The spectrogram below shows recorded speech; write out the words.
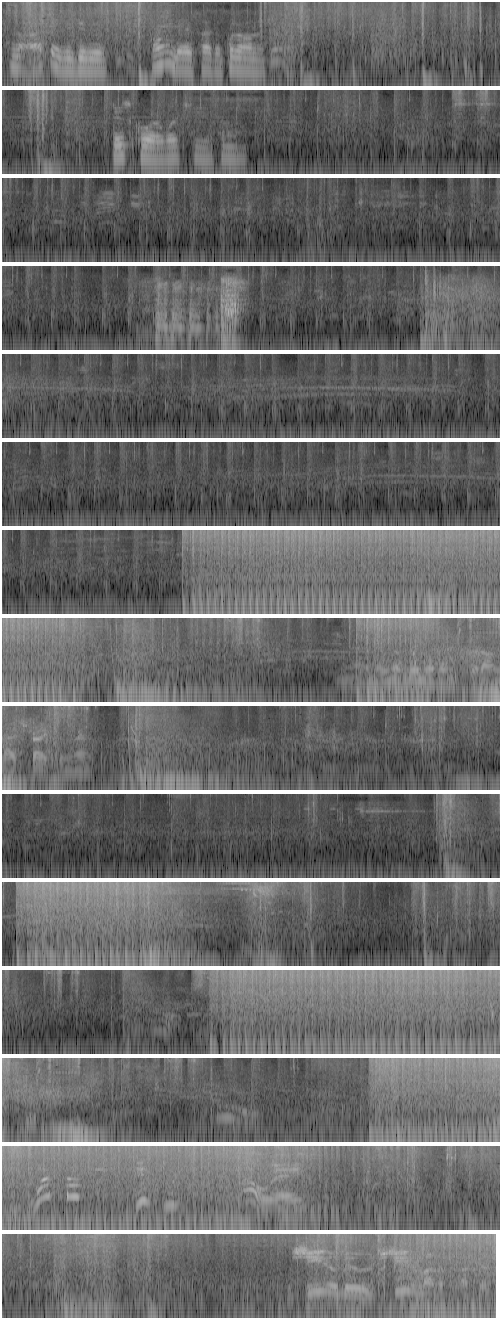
No, I think we give you a phone back so I can put it on the show. Discord works for your phone. Man, they know, they know when to put on that striker, man. What the? This would... No way. Shield dude, shield motherfucker.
